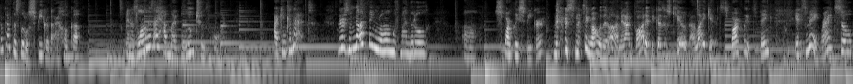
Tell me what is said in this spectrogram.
I've got this little speaker that I hook up, and as long as I have my Bluetooth on, I can connect. There's nothing wrong with my little uh, sparkly speaker. There's nothing wrong with it at all. I mean, I bought it because it's cute. I like it. It's sparkly. It's pink. It's me, right? So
